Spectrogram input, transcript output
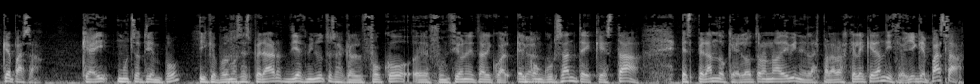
¿Qué pasa? Que hay mucho tiempo y que podemos esperar 10 minutos a que el foco eh, funcione tal y cual. El Claro. concursante que está esperando que el otro no adivine las palabras que le quedan dice, oye, ¿qué pasa?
